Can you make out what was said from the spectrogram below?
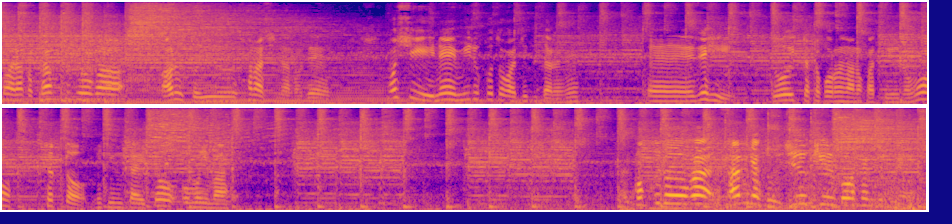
まあなんかキャンプ場があるという話なので、もしね、見ることができたらね、えーぜひどういったところなのかというのもちょっと見てみたいと思います。国道が319号線ですね。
